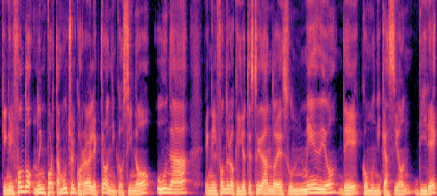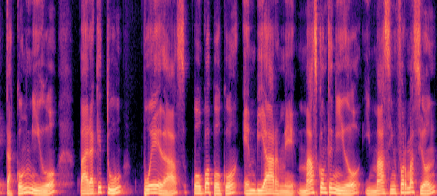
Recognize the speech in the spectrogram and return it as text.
Que en el fondo no importa mucho el correo electrónico, sino una, en el fondo lo que yo te estoy dando es un medio de comunicación directa conmigo para que tú puedas poco a poco enviarme más contenido y más información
